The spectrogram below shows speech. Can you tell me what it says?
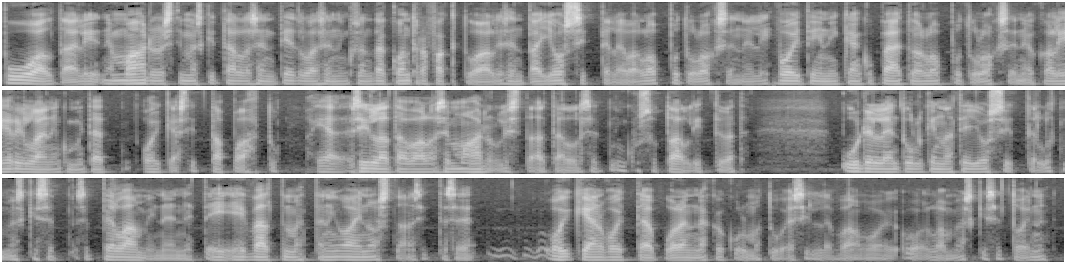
puolta. Eli ne mahdollisesti myöskin tällaisen tietynlaisen niin kuin kontrafaktuaalisen tai jossittelevan lopputuloksen. Eli voitiin ikään kuin päätyä lopputulokseen, joka oli erilainen kuin mitä oikeasti tapahtui. Ja sillä tavalla se mahdollistaa tällaiset niin kuin sotaan liittyvät uudelleen tulkinnat ja jossittelut, myöskin se, se pelaaminen. Että ei, ei välttämättä niin ainoastaan sitten se oikean voittajapuolen näkökulma tuu esille, vaan voi olla myöskin se toinen –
